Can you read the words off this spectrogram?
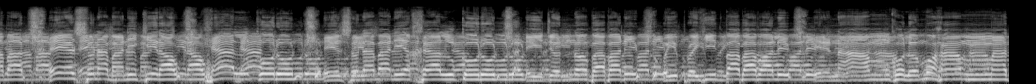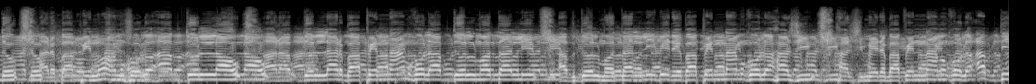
আমার এ সোনা মানিকেরাও খেয়াল করুন, এ সোনা খেয়াল করুন। এই জন্য বাবারে, ওই প্রহিত বাবা বলে, এর নাম হলো মোহাম্মদ। আর বাপের নাম হলো আব্দুল্লাহ আর আব্দুল্লাহর বাপের নাম হলো আব্দুল মোতাল্লিব আব্দুল মোতাল্লিবের বাপের নাম হলো হাসিম হাসিমের বাপের নাম হলো আব্দি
